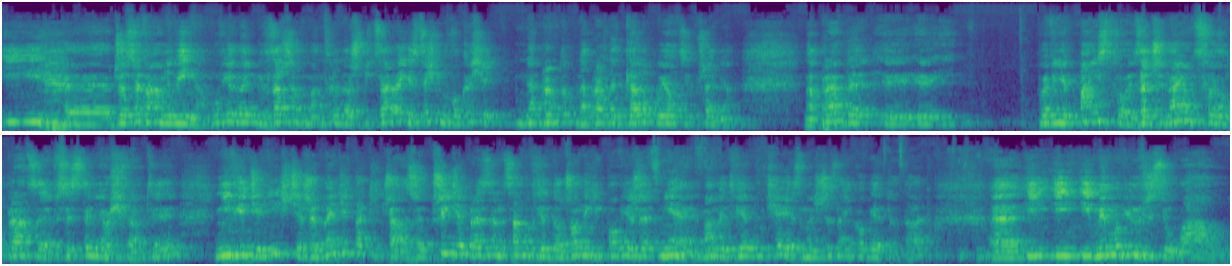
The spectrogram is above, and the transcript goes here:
i e, Josepha Anwina. Mówię, zacznę od Manfreda Spicera. Jesteśmy w okresie naprawdę, naprawdę galopujących przemian. Naprawdę y, y, Pewnie Państwo, zaczynając swoją pracę w systemie oświaty, nie wiedzieliście, że będzie taki czas, że przyjdzie prezydent Stanów Zjednoczonych i powie, że nie, mamy dwie płcie, jest mężczyzna i kobieta, tak? E, I, i, i my mówimy wszyscy, wow,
